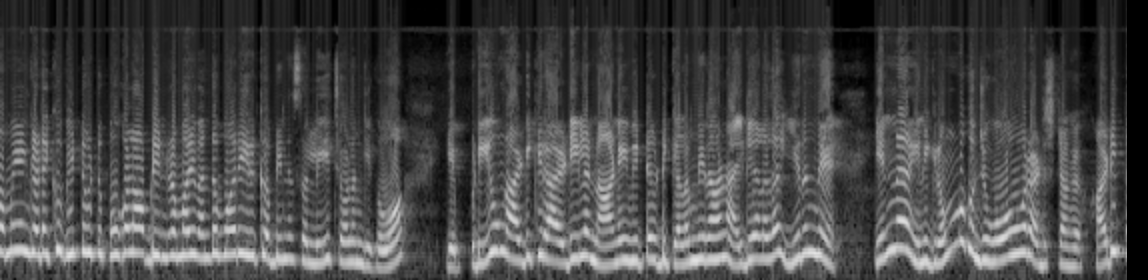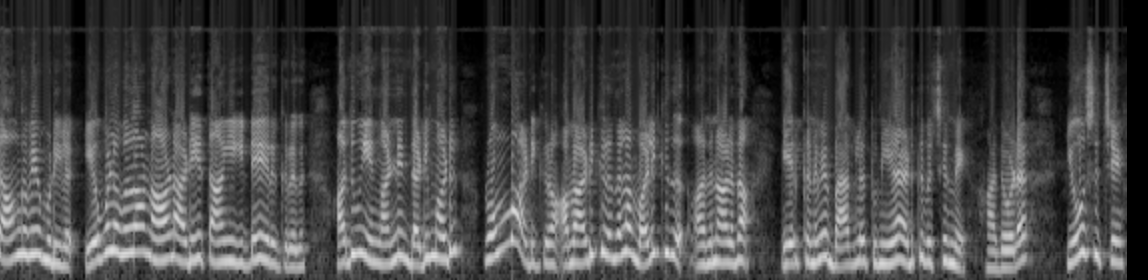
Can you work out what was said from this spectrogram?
சமயம் கிடைக்கும் வீட்டை விட்டு போகலாம் அப்படின்ற மாதிரி வந்த மாதிரி இருக்கு அப்படின்னு சொல்லி சோழன் கேட்கவும் எப்படியும் உங்க அடிக்கிற அடியில நானே வீட்டை விட்டு கிளம்பிடான்னு ஐடியால தான் இருந்தேன். என்ன இன்னைக்கு ரொம்ப கொஞ்சம் ஓவர் அடிச்சிட்டாங்க. அடி தாங்கவே முடியல. எவ்வளவுதான் நானும் அடியை தாங்கிக்கிட்டே இருக்கிறது. அதுவும் எங்கள் அண்ணன் தடிமாடு ரொம்ப அடிக்கிறான். அவன் அடிக்கிறதெல்லாம் வலிக்குது. அதனால தான் ஏற்கனவே பேக்கில் துணியெல்லாம் எடுத்து வச்சுருந்தேன். அதோட யோசித்தேன்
